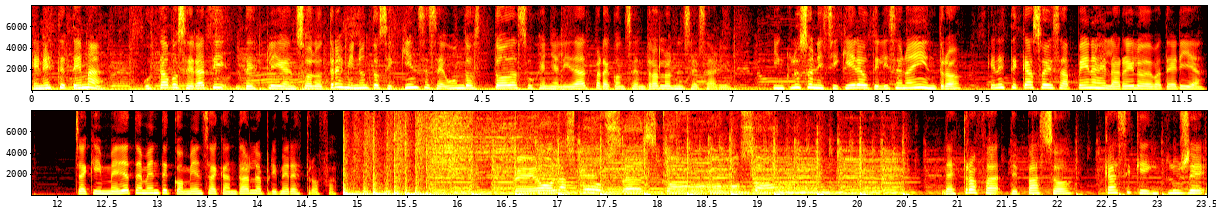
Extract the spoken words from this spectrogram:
En este tema, Gustavo Cerati despliega en solo 3 minutos y 15 segundos toda su genialidad para concentrar lo necesario. Incluso ni siquiera utiliza una intro, que en este caso es apenas el arreglo de batería, ya que inmediatamente comienza a cantar la primera estrofa. Veo las cosas como son. La estrofa, de paso, casi que incluye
